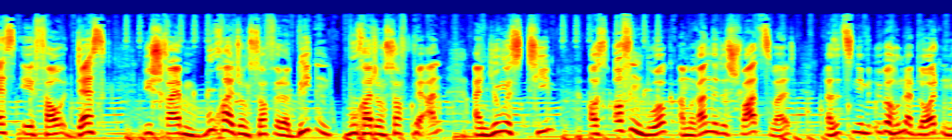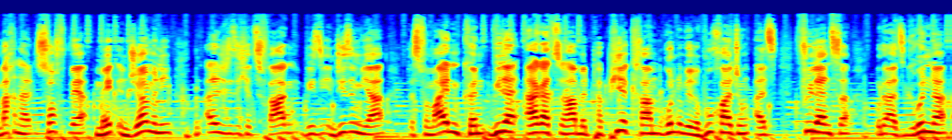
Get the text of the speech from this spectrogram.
SEV Desk. Die schreiben Buchhaltungssoftware oder bieten Buchhaltungssoftware an. Ein junges Team aus Offenburg am Rande des Schwarzwald. Da sitzen die mit über 100 Leuten machen halt Software made in Germany. Und alle, die sich jetzt fragen, wie sie in diesem Jahr das vermeiden können, wieder Ärger zu haben mit Papierkram rund um ihre Buchhaltung als Freelancer oder als Gründer,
